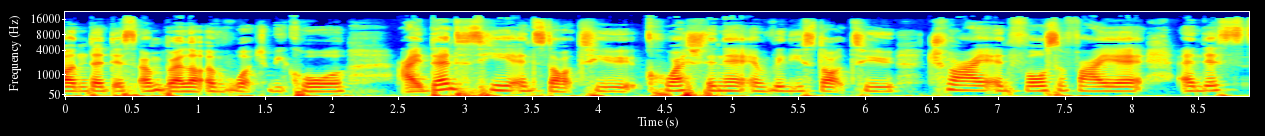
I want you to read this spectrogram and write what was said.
under this umbrella of what we call identity and start to question it and really start to try and falsify it. And this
